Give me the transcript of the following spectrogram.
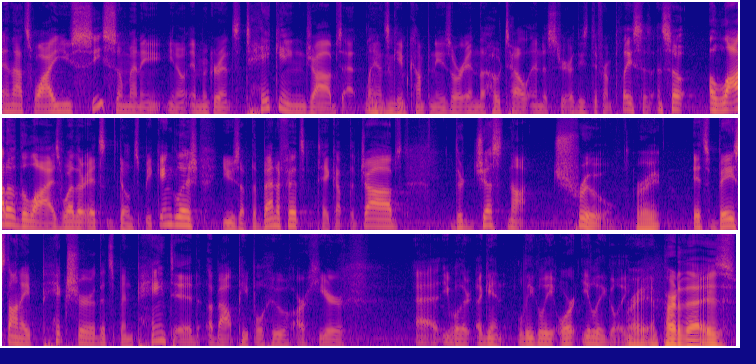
And that's why you see so many, you know, immigrants taking jobs at mm-hmm. landscape companies or in the hotel industry or these different places. And so a lot of the lies, whether it's don't speak English, use up the benefits, take up the jobs, they're just not true Right. it's based on a picture that's been painted about people who are here, uh, whether again legally or illegally. Right. And part of that is,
